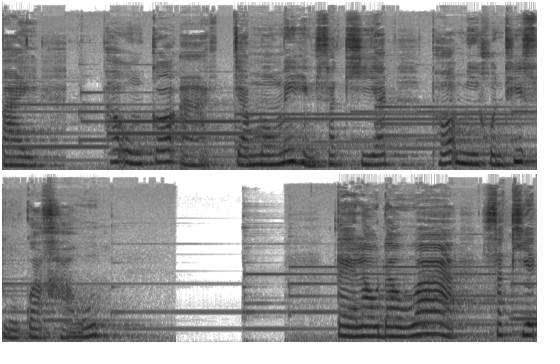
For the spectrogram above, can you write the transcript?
ไป พระองค์ก็อาจจะมองไม่เห็นสักเคียดเพราะมีคนที่สูงกว่าเขา แต่เราเดาว่าสักเคียด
